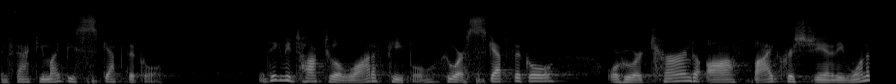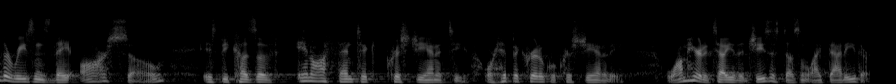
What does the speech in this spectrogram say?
In fact, you might be skeptical. I think if you talk to a lot of people who are skeptical or who are turned off by Christianity, one of the reasons they are so is because of inauthentic Christianity or hypocritical Christianity. Well, I'm here to tell you that Jesus doesn't like that either.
